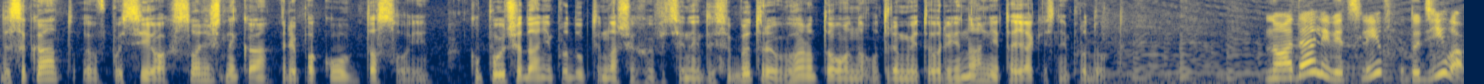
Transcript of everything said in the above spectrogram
Десикант в посівах соняшника, ріпаку та сої. Купуючи дані продукти наших офіційних дистриб'юторів, ви гарантовано отримуєте оригінальний та якісний продукт. Ну а далі від слів до діла.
